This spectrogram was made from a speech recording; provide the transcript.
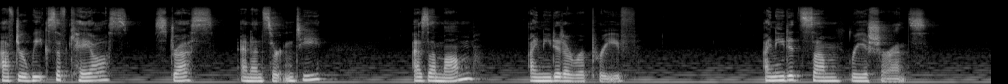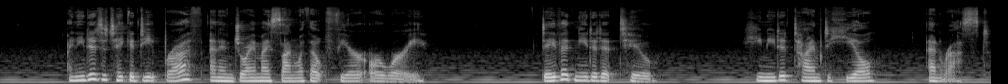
After weeks of chaos, stress, and uncertainty, as a mom, I needed a reprieve. I needed some reassurance. I needed to take a deep breath and enjoy my son without fear or worry. David needed it too. He needed time to heal and rest.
